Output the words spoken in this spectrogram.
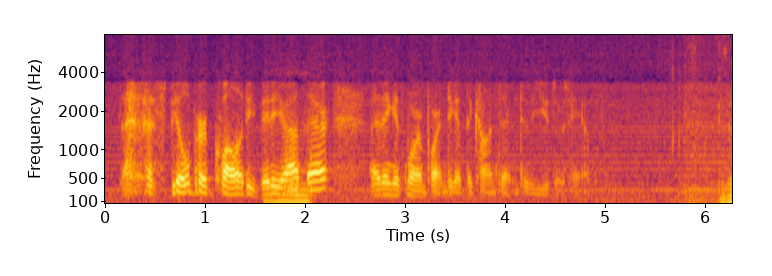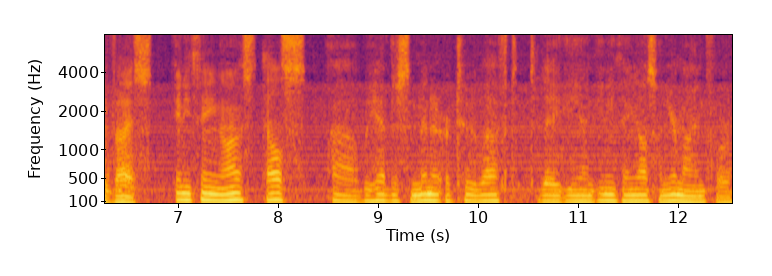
a Spielberg quality video out there, I think it's more important to get the content into the user's hands. Good advice. Anything else? else uh, we have just a minute or two left today, Ian. Anything else on your mind for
